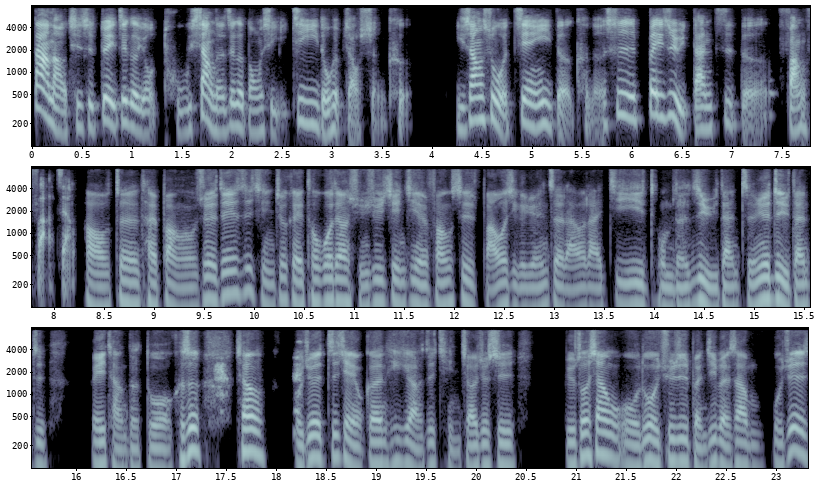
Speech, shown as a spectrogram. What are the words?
大脑其实对这个有图像的这个东西记忆都会比较深刻。以上是我建议的，可能是背日语单字的方法，这样。好，真的太棒了！我觉得这些事情就可以透过这样循序渐进的方式，把握几个原则，然后来记忆我们的日语单字，因为日语单字非常的多。可是像我觉得之前有跟 Hiki 老师请教，就是。比如说像我如果去日本，基本上我觉得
